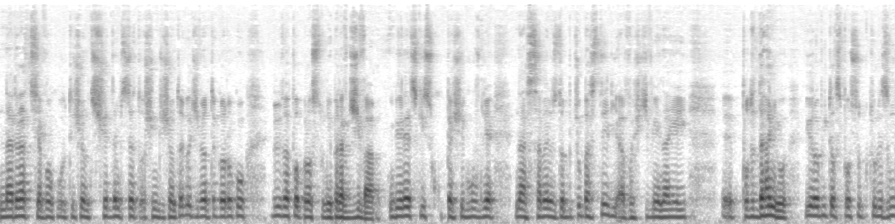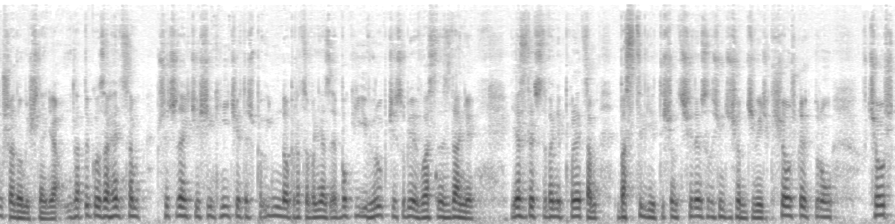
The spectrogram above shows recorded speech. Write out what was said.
Narracja wokół 1789 roku bywa po prostu nieprawdziwa. Bielecki skupia się głównie na samym zdobyciu Bastylii, a właściwie na jej e, poddaniu i robi to w sposób, który zmusza do myślenia. Dlatego zachęcam, przeczytajcie, sięgnijcie też po inne opracowania z epoki i wyróbcie sobie własne zdanie. Ja zdecydowanie polecam Bastylię 1789, książkę, którą wciąż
